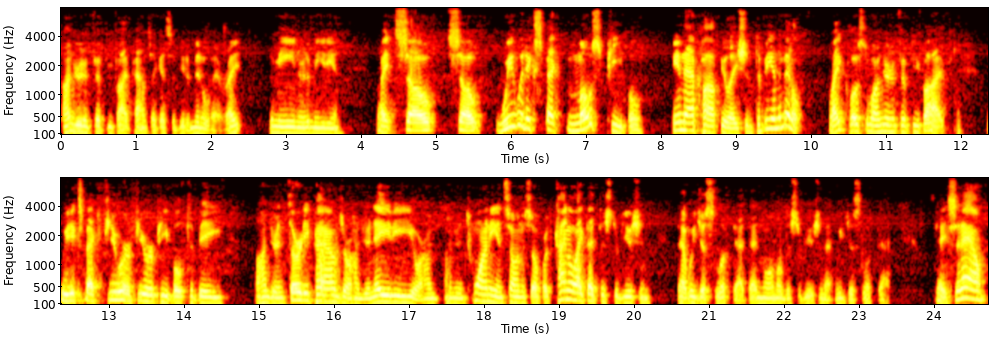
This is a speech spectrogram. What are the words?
155 pounds. I guess would be the middle there, right? The mean or the median, right? So, so we would expect most people in that population to be in the middle, right? Close to 155. We'd expect fewer and fewer people to be 130 pounds or 180 or 120 and so on and so forth, kind of like that distribution that we just looked at, that normal distribution that we just looked at. Okay, so now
